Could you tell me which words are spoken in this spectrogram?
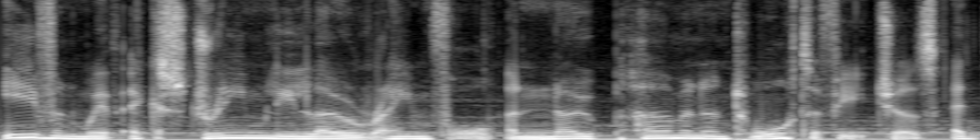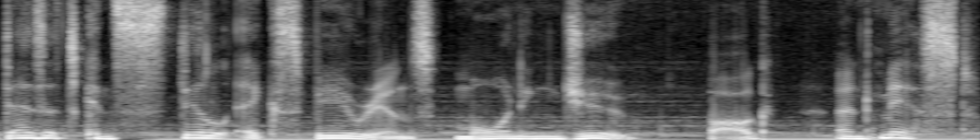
Even with extremely low rainfall and no permanent water features, a desert can still experience morning dew, fog, and mist.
